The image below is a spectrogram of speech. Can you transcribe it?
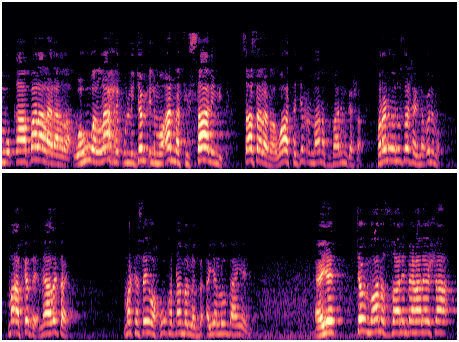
muqaabala la dhahdaa wa huwa laaxiqu lijamci lmuanafi salimi saasaa la dhahda waa ta jamcu muanasu salim gasha. horena waynu soo sheegnay culimo. ma adka de may adag tahay? markasta in wax ku kordhaan ayaa loo baahan yahay. aye jamcu muanasu salim bay haleeshaa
